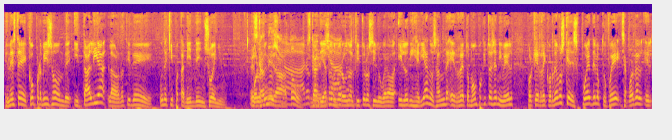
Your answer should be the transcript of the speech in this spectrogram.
en este compromiso donde Italia, la verdad, tiene un equipo también de ensueño. Es Por lo menos- candidato. Claro, es candidato candidato. número uno al título sin lugar a dudas. Y los nigerianos han eh, retomado un poquito ese nivel, porque recordemos que después de lo que fue, ¿se acuerdan el-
